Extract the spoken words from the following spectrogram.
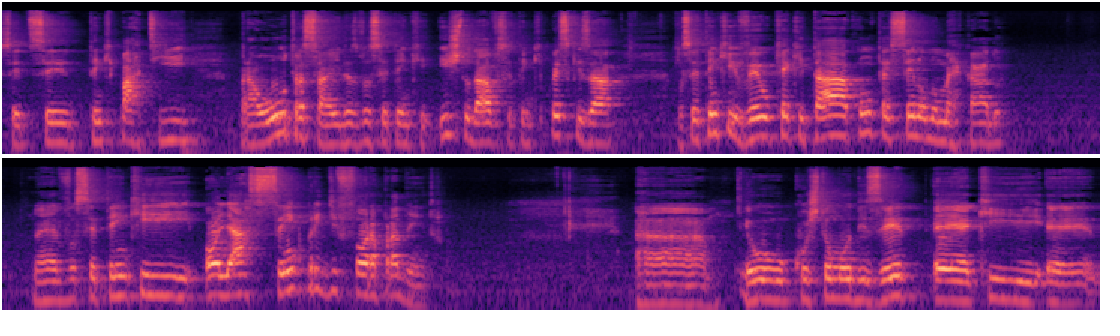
Você, você tem que partir para outras saídas, você tem que estudar, você tem que pesquisar, você tem que ver o que é que está acontecendo no mercado. Né? Você tem que olhar sempre de fora para dentro. Uh, eu costumo dizer é, que é,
